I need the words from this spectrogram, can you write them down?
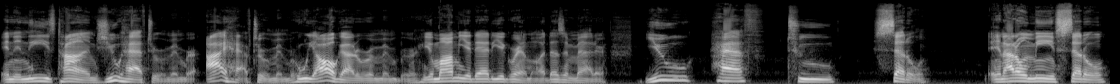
And in these times, you have to remember. I have to remember. We all got to remember. Your mommy, your daddy, your grandma. It doesn't matter. You have to settle. And I don't mean settle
